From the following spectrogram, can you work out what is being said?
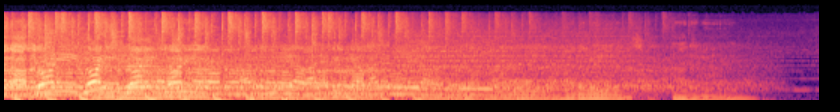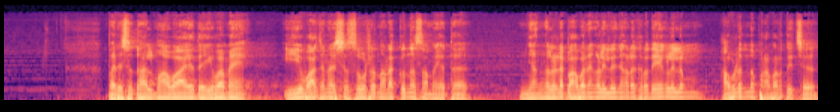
ആരാധന പരിശുദ്ധാത്മാവായ ദൈവമേ ഈ വചന ശുശ്രൂഷ നടക്കുന്ന സമയത്ത് ഞങ്ങളുടെ ഭവനങ്ങളിലും ഞങ്ങളുടെ ഹൃദയങ്ങളിലും അവിടുന്ന് പ്രവർത്തിച്ച്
